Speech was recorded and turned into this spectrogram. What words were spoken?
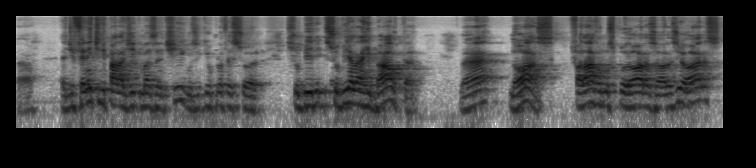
Tá? É diferente de paradigmas antigos em que o professor subir, subia na ribalta, né? nós falávamos por horas, horas e horas,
